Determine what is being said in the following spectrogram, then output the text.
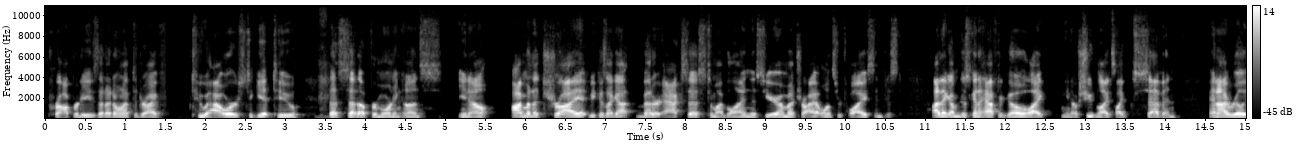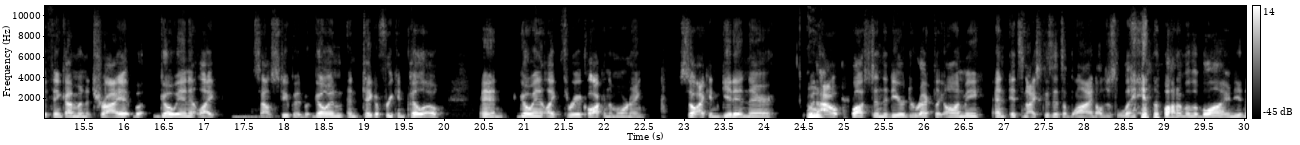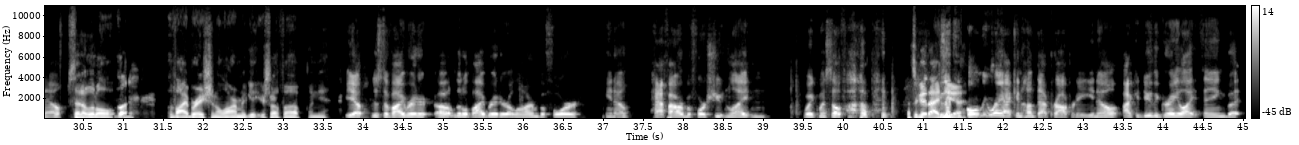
properties that I don't have to drive two hours to get to that's set up for morning hunts. You know, I'm gonna try it because I got better access to my blind this year. I'm gonna try it once or twice and just I think I'm just gonna have to go like, you know, shooting lights like seven. And I really think I'm gonna try it, but go in at like sounds stupid, but go in and take a freaking pillow and go in at like three o'clock in the morning so I can get in there Ooh. without busting the deer directly on me. And it's nice because it's a blind. I'll just lay in the bottom of the blind, you know. Set a little But a vibration alarm to get yourself up when you yep, just a vibrator, a little vibrator alarm before, you know, half hour before shooting light and wake myself up. And that's a good 'cause that's idea. the only way I can hunt that property. You know, I could do the gray light thing, but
